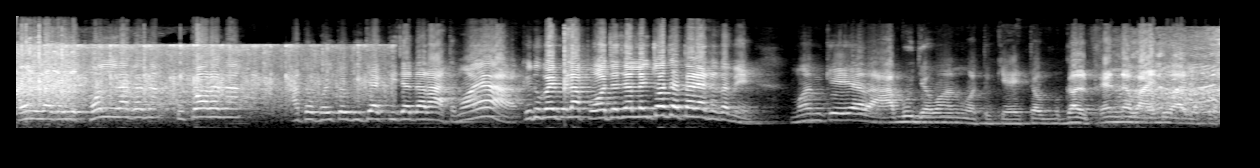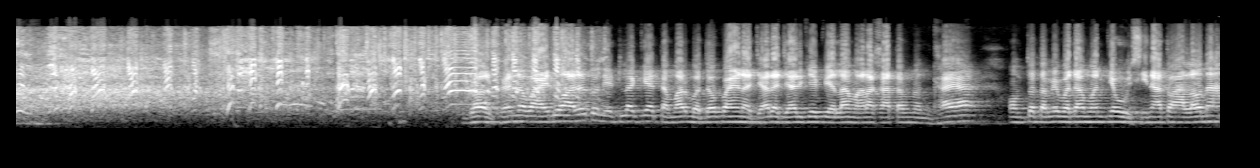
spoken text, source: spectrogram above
ફોન લગાવીએ ફોન લગાના ઉપર ના આ તો ભાઈ તો બીજા ત્રીજા દારા હાથમાં આવ્યા કીધું, ભાઈ, પેલા પાંચ હજાર લઈ ચો જતા રહ્યા હતા તમે? મન કે, યાર આબુ જવાનું હતું કે, તો ગર્લફ્રેન્ડ ને વાયદો આવ્યો ગર્લફ્રેન્ડ ને વાયદો આવ્યો હતો ને એટલે કે તમારે બધો પાયણ હજાર હજાર રૂપિયા પહેલાં મારા ખાતામાં નંખાયા આમ તો તમે બધા મન કે ઉસીના તો હાલો ના.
